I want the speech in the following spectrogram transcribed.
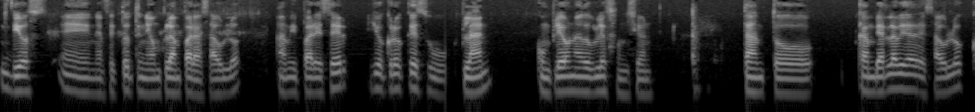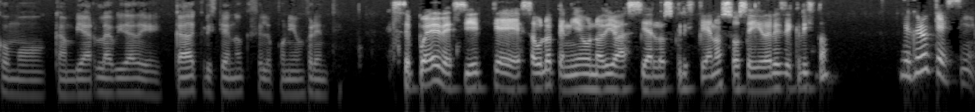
Dios en efecto tenía un plan para Saulo. A mi parecer, yo creo que su plan cumplía una doble función, tanto cambiar la vida de Saulo como cambiar la vida de cada cristiano que se le ponía enfrente. ¿Se puede decir que Saulo tenía un odio hacia los cristianos o seguidores de Cristo? Yo creo que sí,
